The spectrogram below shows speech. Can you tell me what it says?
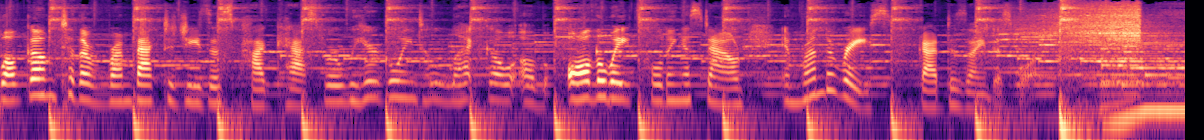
Welcome to the Run Back to Jesus podcast, where we are going to let go of all the weights holding us down and run the race God designed us for.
